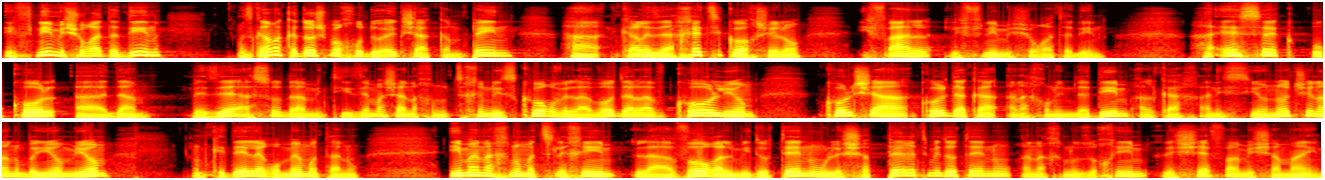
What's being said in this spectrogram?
לפנים משורת הדין, אז גם הקדוש ברוך הוא דואג שהקמפיין, נקרא לזה החצי כוח שלו, יפעל לפנים משורת הדין. העסק הוא כל האדם. וזה הסוד האמיתי, זה מה שאנחנו צריכים לזכור ולעבוד עליו כל יום, כל שעה, כל דקה, אנחנו נמדדים על כך. הניסיונות שלנו ביום-יום הם כדי לרומם אותנו. אם אנחנו מצליחים לעבור על מידותינו, לשפר את מידותינו, אנחנו זוכים לשפע משמיים.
